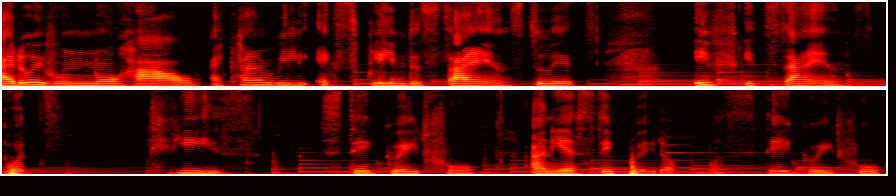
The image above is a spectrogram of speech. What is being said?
I don't even know how. I can't really explain the science to it if it's science, but please stay grateful. And yes, stay prayed up, but stay grateful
